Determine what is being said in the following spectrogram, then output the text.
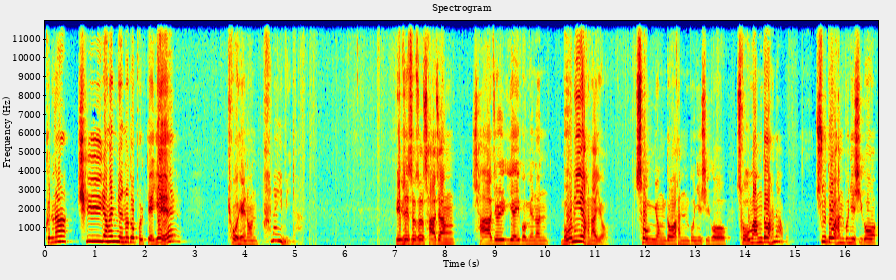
그러나 신령한 면으로 볼 때에 교회는 하나입니다. 에베소서 4장 4절 이하에 보면은 몸이 하나요. 성령도 한 분이시고 소망도 하나고 주도 한 분이시고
